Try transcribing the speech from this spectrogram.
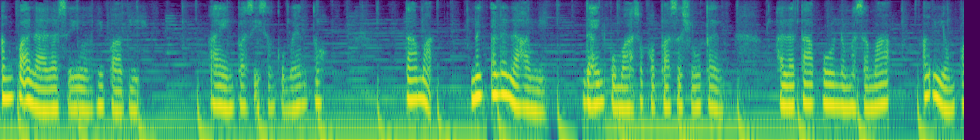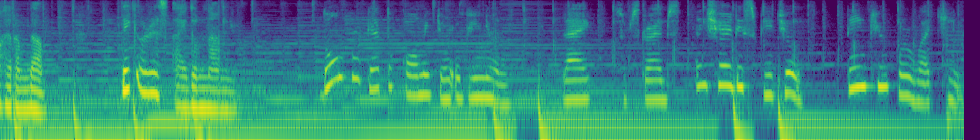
ang paalala sa iyo ni Papi. Ayon pa sa isang komento. Tama, nag-alala kami dahil pumasok ka pa sa showtime. Halata po na masama ang iyong pakiramdam. Take a rest, idol namin. Don't forget to comment your opinion. Like, subscribe, and share this video. Thank you for watching.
